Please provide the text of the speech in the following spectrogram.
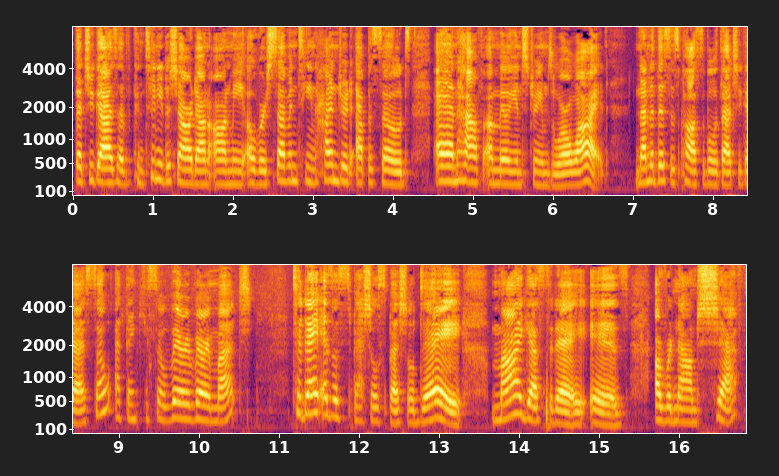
that you guys have continued to shower down on me over 1,700 episodes and half a million streams worldwide. None of this is possible without you guys, so I thank you so very, very much. Today is a special, special day. My guest today is a renowned chef,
